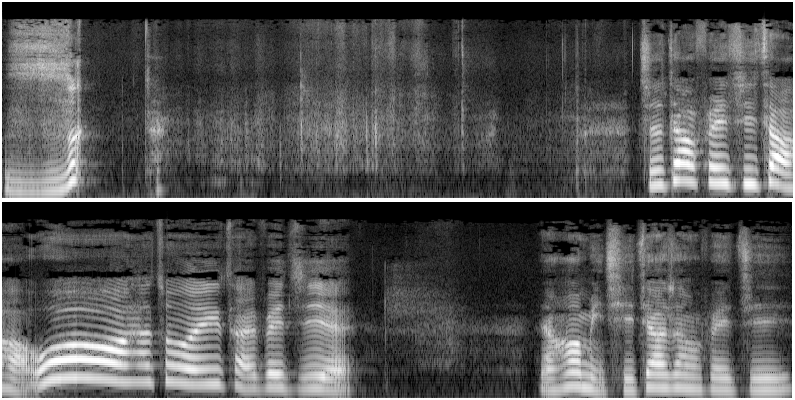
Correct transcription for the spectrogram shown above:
滋，这样，直到飞机造好，哇，他做了一台飞机耶！然后米奇跳上飞机，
